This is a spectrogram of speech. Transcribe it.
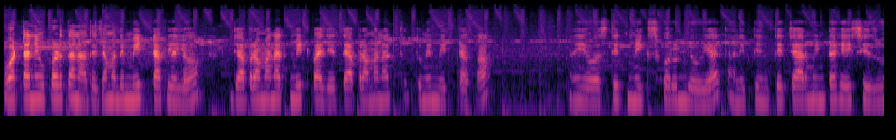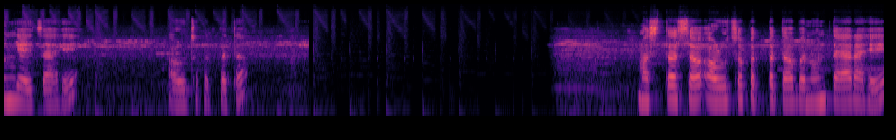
वाटाणे उकडताना त्याच्यामध्ये मीठ टाकलेलं ज्या प्रमाणात मीठ पाहिजे त्या प्रमाणात तुम्ही मीठ टाका. आणि व्यवस्थित मिक्स करून घेऊयात. आणि तीन ते चार मिनटं हे शिजवून घ्यायचं आहे. आळूचं पतपतं मस्त असं अळूचं पतपतं बनवून तयार आहे.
